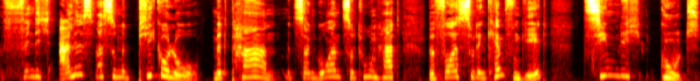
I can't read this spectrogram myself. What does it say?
finde ich alles, was so mit Piccolo, mit Pan, mit Sangoran zu tun hat, bevor es zu den Kämpfen geht, ziemlich gut.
